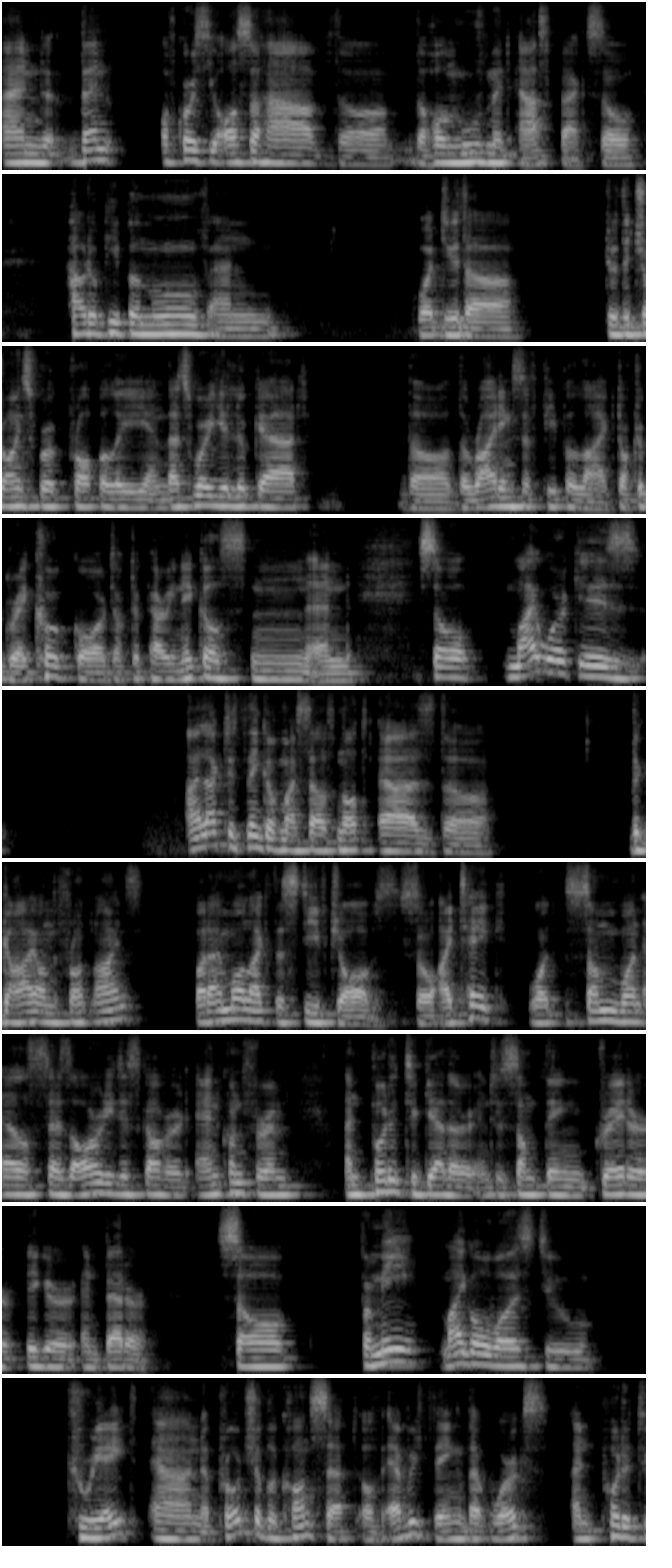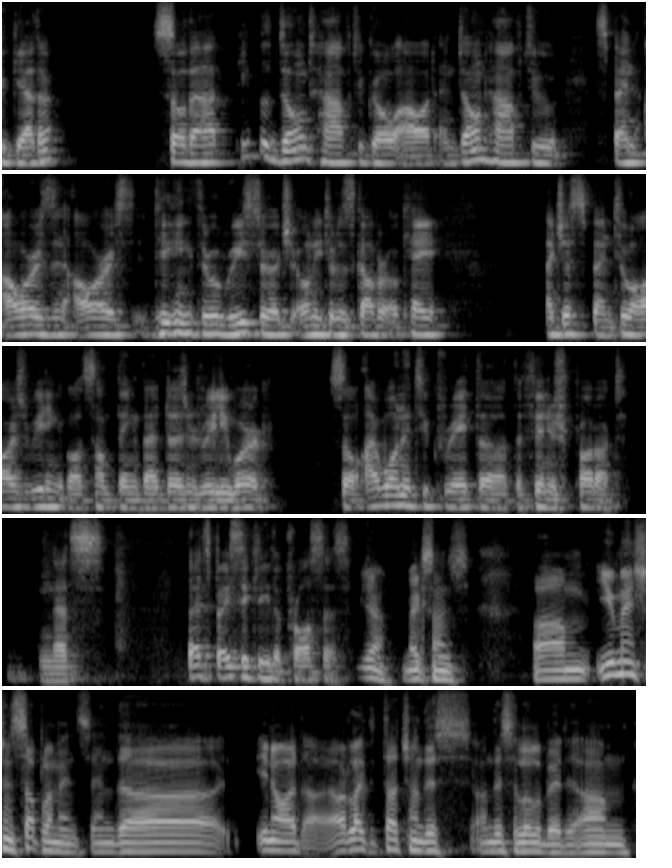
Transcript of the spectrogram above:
and then of course you also have the the whole movement aspect. So how do people move, and what do the do the joints work properly? And that's where you look at the the writings of people like Dr. Gray Cook or Dr. Perry Nickelston. And so my work is I like to think of myself not as the the guy on the front lines, but I'm more like the Steve Jobs. So I take what someone else has already discovered and confirmed and put it together into something greater, bigger, and better. So for me, my goal was to create an approachable concept of everything that works and put it together so that people don't have to go out and don't have to spend hours and hours digging through research only to discover, okay, I just spent two hours reading about something that doesn't really work. So I wanted to create the the finished product, and that's that's basically the process. Yeah, makes sense. Um, you mentioned supplements, and uh, you know, I'd, I'd like to touch on this on this a little bit. Um,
